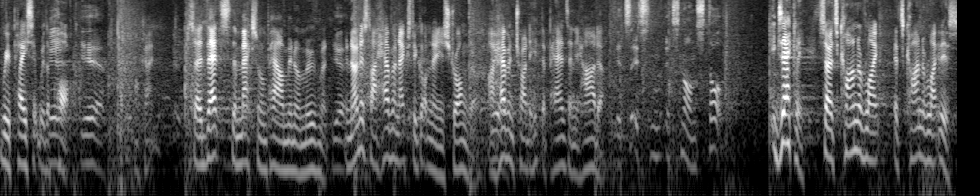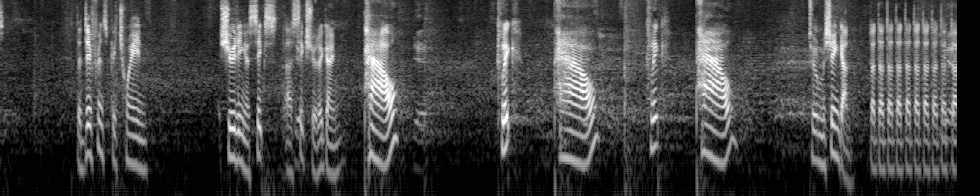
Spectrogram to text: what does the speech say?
replace it with a pock. Yeah. So that's the maximum power minimum movement. Yeah. I haven't actually gotten any stronger. Yeah. I haven't tried to hit the pads any harder. It's, it's, it's non-stop. Exactly. So it's kind of like, it's kind of like this. The difference between shooting a six, a yeah. six shooter going pow, yeah. click, pow, click, pow, to a machine gun. Da, da, da, da, da, da, da, da, yeah. da.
